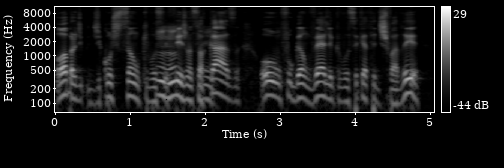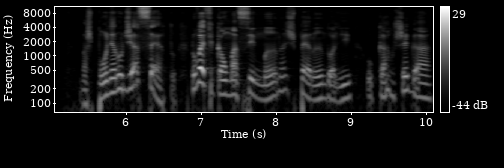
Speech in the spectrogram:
obra de, de construção que você Uhum, fez na sua sim. casa, ou um fogão velho que você quer se desfazer, mas ponha no dia certo. Não vai ficar uma semana esperando ali o carro chegar.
